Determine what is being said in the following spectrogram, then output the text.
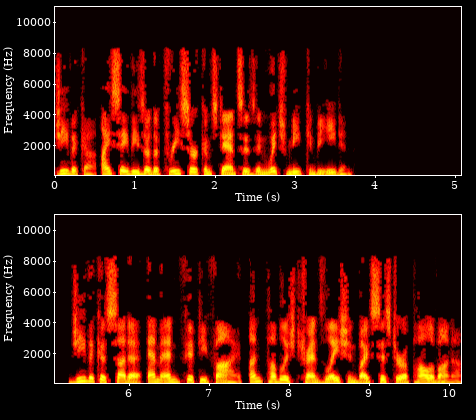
jivaka. I say these are the three circumstances in which meat can be eaten. Jivaka Sutta, MN 55, unpublished translation by Sister Uppalavanna.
